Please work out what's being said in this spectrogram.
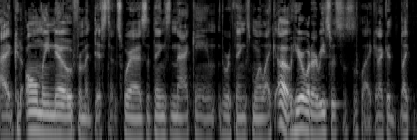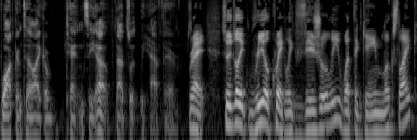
I could only know from a distance. Whereas the things in that game were things more like, oh, here are what our resources look like, and I could like walk into like a tent and see, oh, that's what we have there. Right. So, like, real quick, like visually, what the game looks like.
